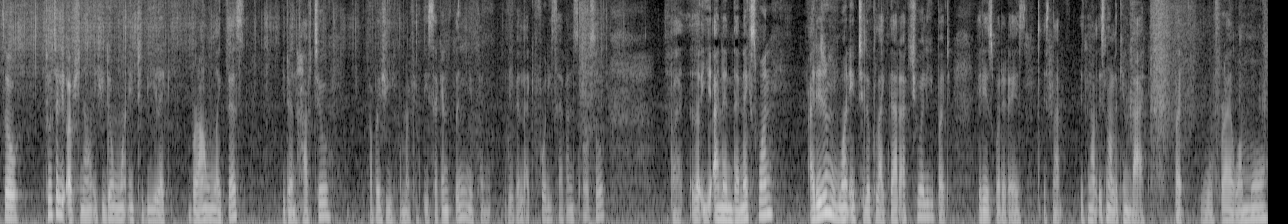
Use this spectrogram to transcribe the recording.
So totally optional. If you don't want it to be like brown like this you don't have to. Ka bar shi kamar 50 seconds then you can leave it like 40 seconds also but and then the next one I didn't want it to look like that actually but it is what it is. It's not it's not it's not looking bad. But we'll fry one more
